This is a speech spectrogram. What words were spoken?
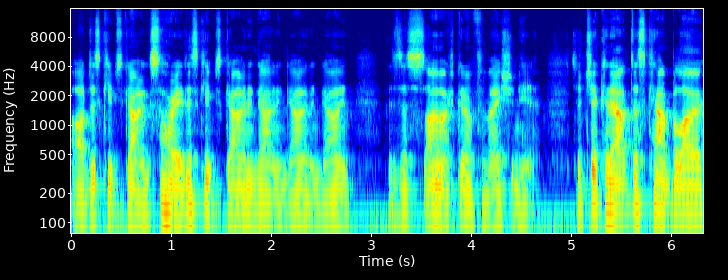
Oh, it just keeps going. Sorry, it just keeps going and going and going and going. There's just so much good information here. So check it out, discount below.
